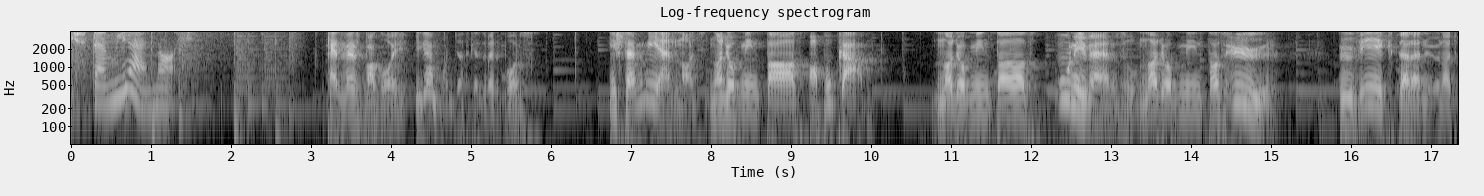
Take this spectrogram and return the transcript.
Isten milyen nagy? Kedves bagoly, igen mondjad, kedves borz. Isten milyen nagy? Nagyobb, mint az apukám? Nagyobb, mint az univerzum? Nagyobb, mint az űr? Ő végtelenül nagy,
